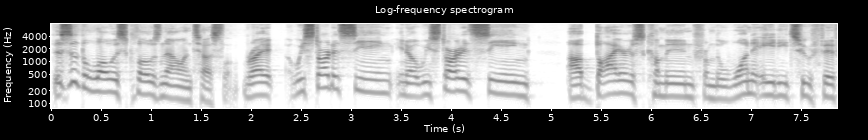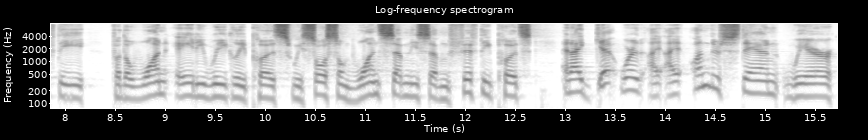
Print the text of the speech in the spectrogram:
this is the lowest close now in Tesla, right? We started seeing, you know, we started seeing uh, buyers come in from the 180 250 for the 180 weekly puts. We saw some 177.50 puts, and I get where I, I understand where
